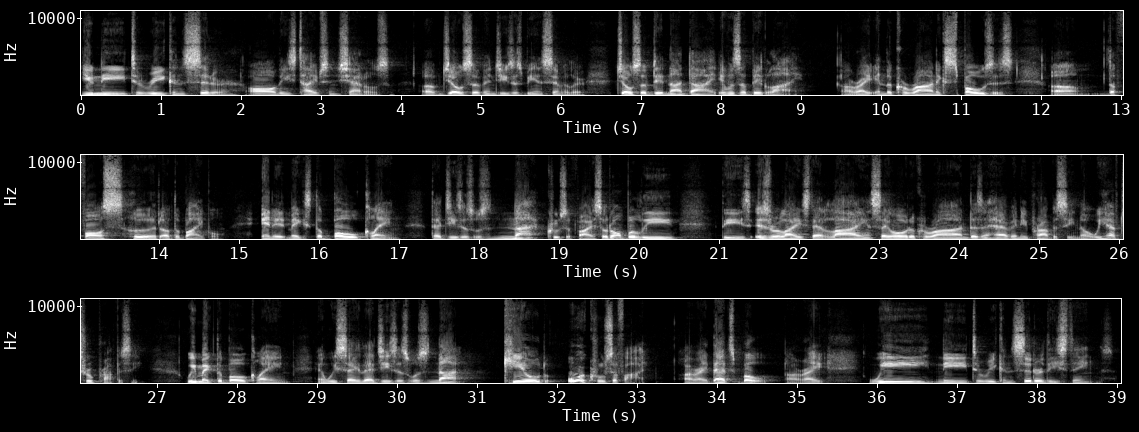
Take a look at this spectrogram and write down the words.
you need to reconsider all these types and shadows of Joseph and Jesus being similar. Joseph did not die, it was a big lie. All right, and the Quran exposes um, the falsehood of the Bible and it makes the bold claim that Jesus was not crucified. So don't believe these Israelites that lie and say, oh, the Quran doesn't have any prophecy. No, we have true prophecy. We make the bold claim and we say that Jesus was not killed or crucified. All right, that's bold. All right, we need to reconsider these things.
